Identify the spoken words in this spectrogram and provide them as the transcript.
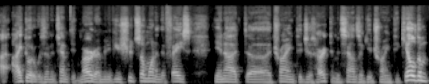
I, I, thought it was an attempted murder. I mean, if you shoot someone in the face, you're not uh, trying to just hurt them. It sounds like you're trying to kill them.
